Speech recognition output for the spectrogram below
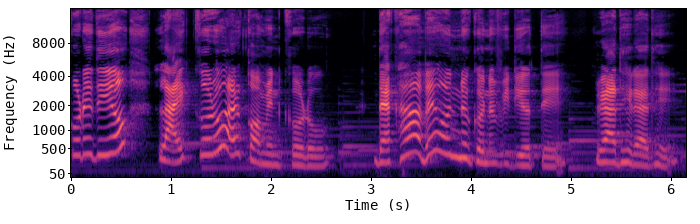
করে দিও লাইক করো আর কমেন্ট করো। দেখা হবে অন্য কোনো ভিডিওতে রাধে রাধে।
